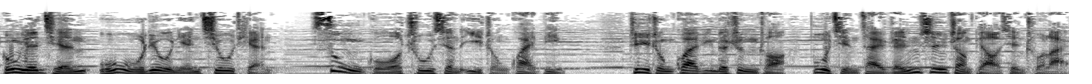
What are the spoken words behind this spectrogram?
公元前五五六年秋天，宋国出现了一种怪病。这种怪病的症状不仅在人身上表现出来，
